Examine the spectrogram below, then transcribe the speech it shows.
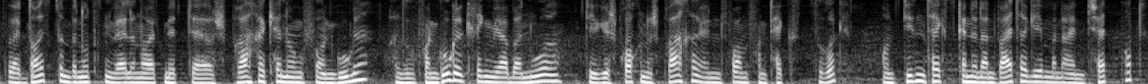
Seit neuestem benutzen wir Elenoid mit der Spracherkennung von Google. Also von Google kriegen wir aber nur die gesprochene Sprache in Form von Text zurück. Und diesen Text können wir dann weitergeben an einen Chatbot.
